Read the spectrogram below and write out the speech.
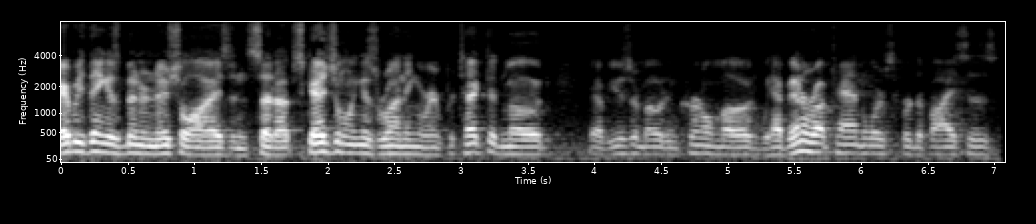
Everything has been initialized and set up. Scheduling is running. We're in protected mode. We have user mode and kernel mode. We have interrupt handlers for devices.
